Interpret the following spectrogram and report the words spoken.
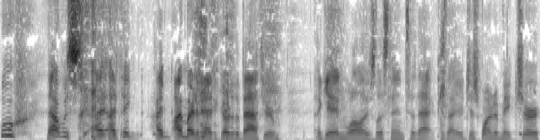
whew, that was. I, I think I, I might have had to go to the bathroom again while I was listening to that because I just wanted to make sure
